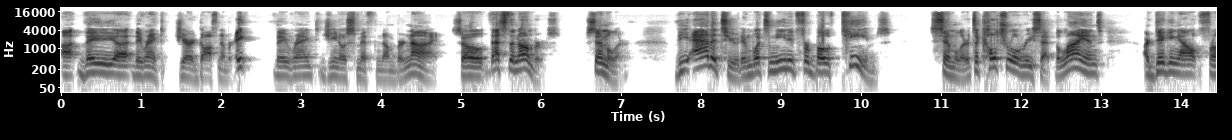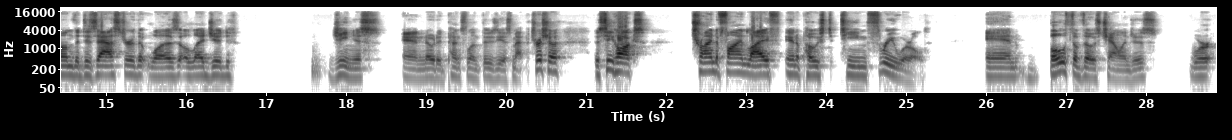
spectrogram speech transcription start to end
Uh, they uh, they ranked Jared Goff number eight. They ranked Geno Smith number nine. So that's the numbers. Similar. The attitude and what's needed for both teams similar. It's a cultural reset. The Lions are digging out from the disaster that was alleged genius and noted pencil enthusiast Matt Patricia. The Seahawks trying to find life in a post Team Three world. And both of those challenges were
